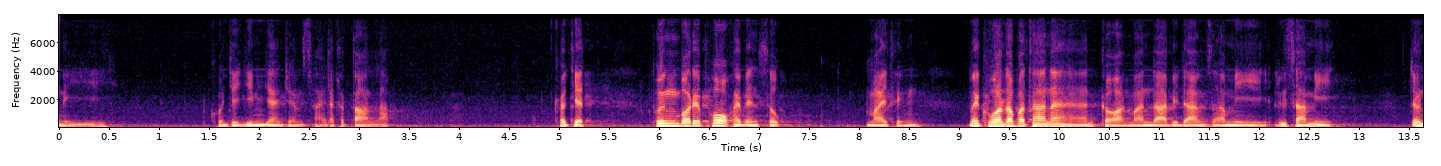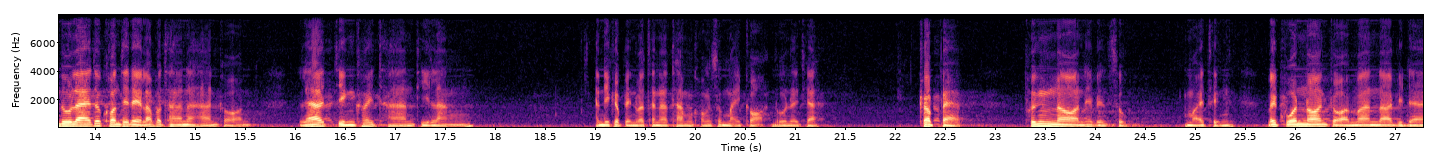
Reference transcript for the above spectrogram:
หนี ควรจะยิ้มแย้มแจ่มใสแล้วก็ต้อนรับ ข้อเจ็ดพึงบริโภคให้เป็นสุข หมายถึงไม่ควรรับประทานอาหารก่อนมารดาบิดาของสามีหรือสามี จงดูแลทุกคนที่ได้รับประทานอาหารก่อน แล้วจึงค่อยทานทีหลัง อันนี้ก็เป็นวัฒนธรรมของสมัยก่อนนู่นนะจ๊ะข้อแปด พึงนอนให้เป็นสุข หมายถึงไม่ควรนอนก่อนมารดาบิดา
